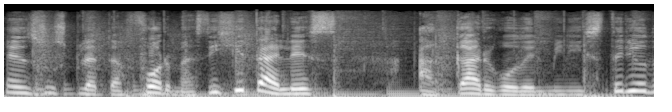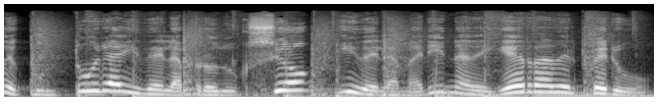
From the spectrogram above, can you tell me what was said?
en sus plataformas digitales a cargo del Ministerio de Cultura y de la Producción y de la Marina de Guerra del Perú.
